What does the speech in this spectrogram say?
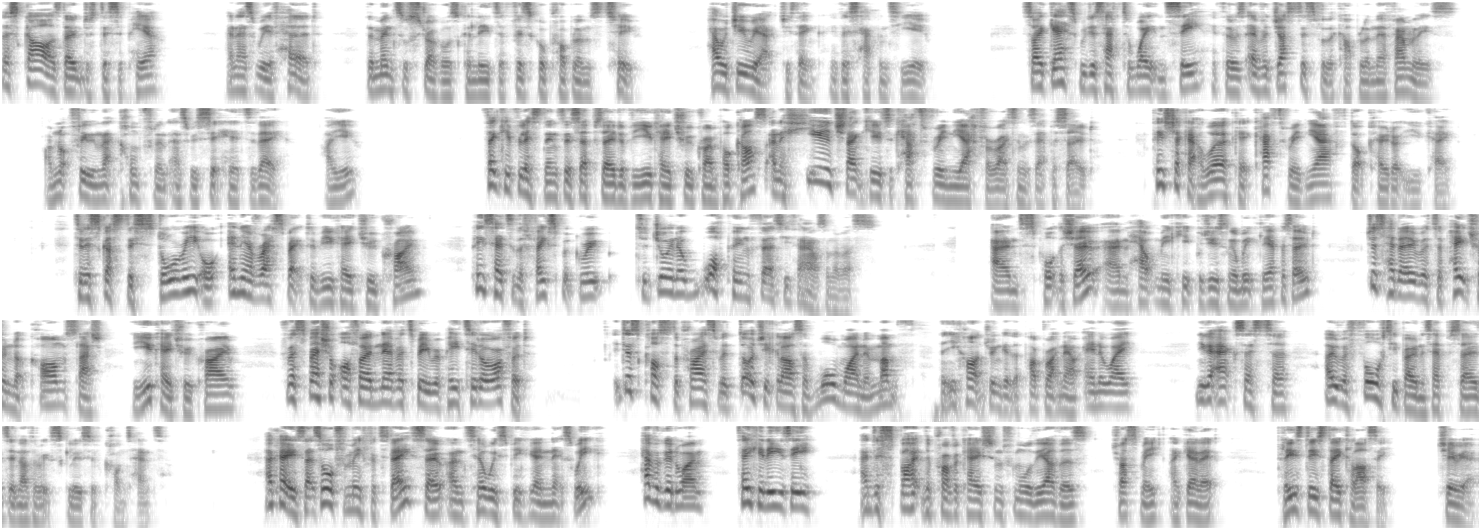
The scars don't just disappear, and as we have heard, the mental struggles can lead to physical problems too. How would you react, do you think, if this happened to you? So I guess we just have to wait and see if there is ever justice for the couple and their families. I'm not feeling that confident as we sit here today. Are you? Thank you for listening to this episode of the UK True Crime Podcast, and a huge thank you to Catherine Yaffe for writing this episode. Please check out her work at catherineyaffe.co.uk. To discuss this story or any other aspect of UK True Crime, please head to the Facebook group to join a whopping 30,000 of us. And support the show and help me keep producing a weekly episode, just head over to patreon.com slash UK True Crime for a special offer never to be repeated or offered. It just costs the price of a dodgy glass of warm wine a month that you can't drink at the pub right now anyway. You get access to over 40 bonus episodes and other exclusive content. Okay, so that's all from me for today. So until we speak again next week, have a good one, take it easy, and despite the provocation from all the others, trust me, I get it, please do stay classy. Cheerio.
